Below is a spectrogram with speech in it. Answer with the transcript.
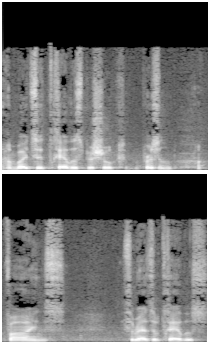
Hamoitzit Chelis B'Shuk, the person finds threads of tchelis.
